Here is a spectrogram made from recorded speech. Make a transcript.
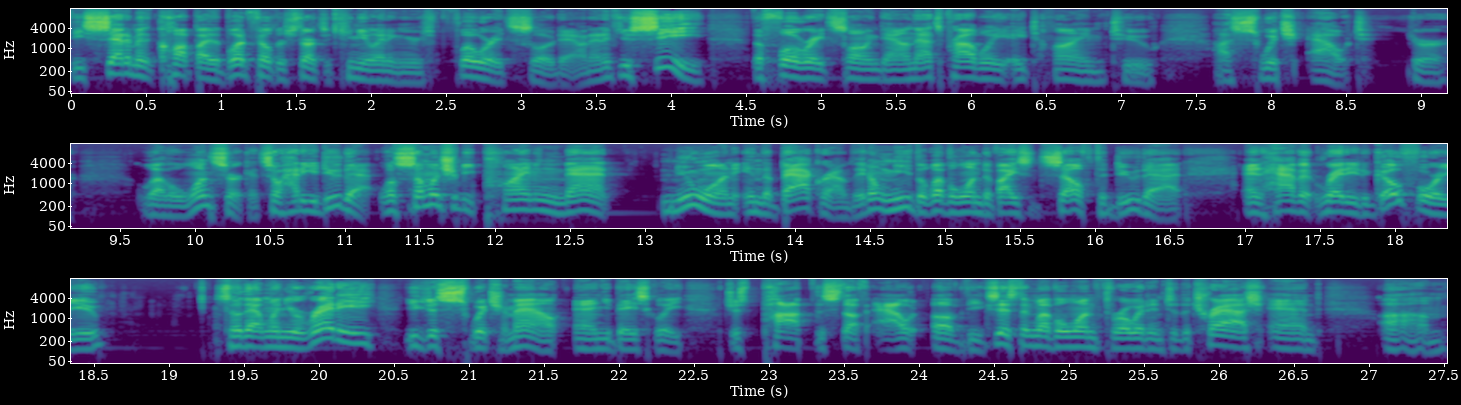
the sediment caught by the blood filter starts accumulating, your flow rates slow down. And if you see the flow rate slowing down, that's probably a time to uh, switch out your level one circuit. So, how do you do that? Well, someone should be priming that new one in the background. They don't need the level one device itself to do that and have it ready to go for you so that when you're ready, you just switch them out and you basically just pop the stuff out of the existing level one, throw it into the trash, and um,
